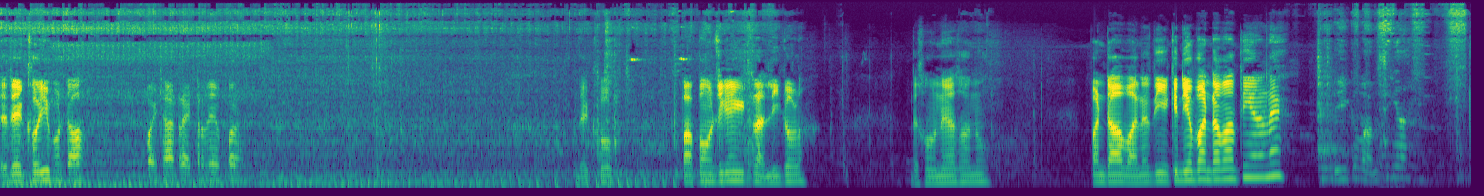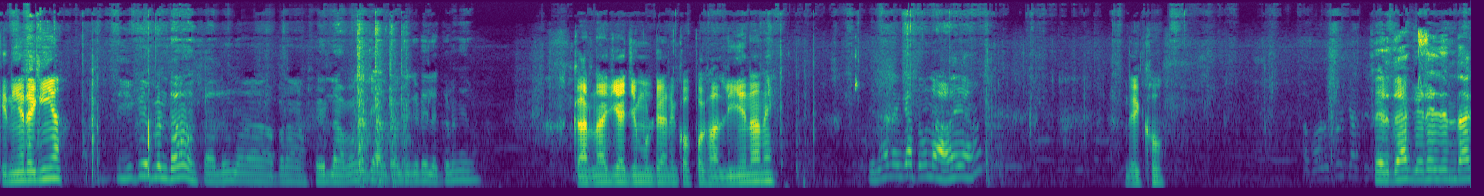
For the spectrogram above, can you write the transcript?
ਤੇ ਦੇਖੋ ਜੀ ਮੁੰਡਾ ਬੈਠਾ ਟਰੈਕਟਰ ਦੇ ਉੱਪਰ। ਦੇਖੋ, ਆਪਾਂ ਪਹੁੰਚ ਗਏ ਜੀ ਟਰਾਲੀ ਕੋਲ। ਦਿਖਾਉਨੇ ਆ ਤੁਹਾਨੂੰ। ਪੰਡਾ ਬੰਨਦੀਆਂ ਕਿੰਨੀਆਂ ਪੰਡਾ ਬੰਨਤੀਆਂ ਇਹਨਾਂ ਨੇ? ਠੀਕ ਕਿੰਨੀਆਂ ਰਹਿ ਗਈਆਂ? 30 ਕੇ ਪਿੰਡਾਂ ਕੱਲ ਨੂੰ ਨਾ ਆਪਣਾ ਫੇਰ ਲਾਵਾਂਗੇ ਚਾਰ ਪੰਜ ਕਿਹੜੇ ਲੱਗਣਗੇ। ਕਰਨਾ ਜੀ ਅੱਜ ਮੁੰਡਿਆਂ ਨੇ ਕੁੱਪ ਖਾਲੀ ਇਹਨਾਂ ਨੇ। ਇਹਨਾਂ ਨੇ ਕਿਹਾ ਤੂੰ ਨਾਲੇ ਆ। ਦੇਖੋ। ਫਿਰਦਾ ਕਿਹੜੇ ਦਿੰਦਾ।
